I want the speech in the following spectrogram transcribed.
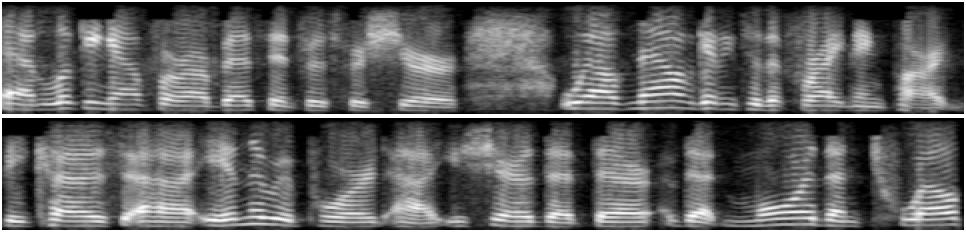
and looking out for our best interest for sure. Well, now I'm getting to the frightening part because uh, in the report uh, you shared that there that more than 12%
